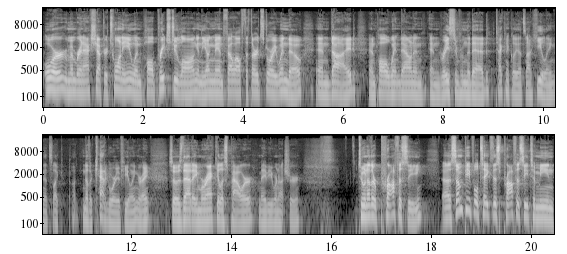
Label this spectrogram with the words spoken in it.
Or remember in Acts chapter 20 when Paul preached too long and the young man fell off the third story window and died, and Paul went down and, and raised him from the dead. Technically, that's not healing, that's like another category of healing, right? So is that a miraculous power? Maybe, we're not sure. To another prophecy. Uh, some people take this prophecy to mean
